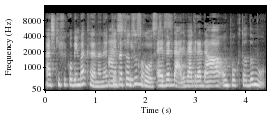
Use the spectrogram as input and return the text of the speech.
acho que ficou bem bacana, né? Tem para todos ficou. os gostos. É verdade, vai agradar um pouco todo mundo.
